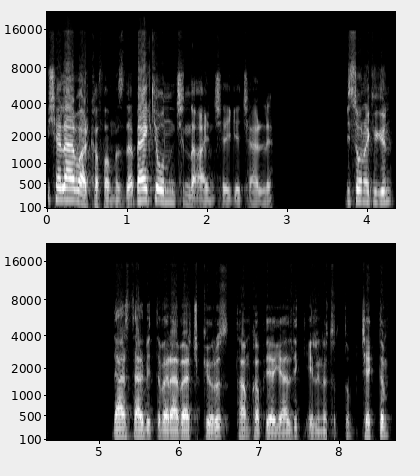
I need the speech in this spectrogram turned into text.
bir şeyler var kafamızda. Belki onun için de aynı şey geçerli. Bir sonraki gün Dersler bitti beraber çıkıyoruz. Tam kapıya geldik. Elini tuttum. Çektim.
